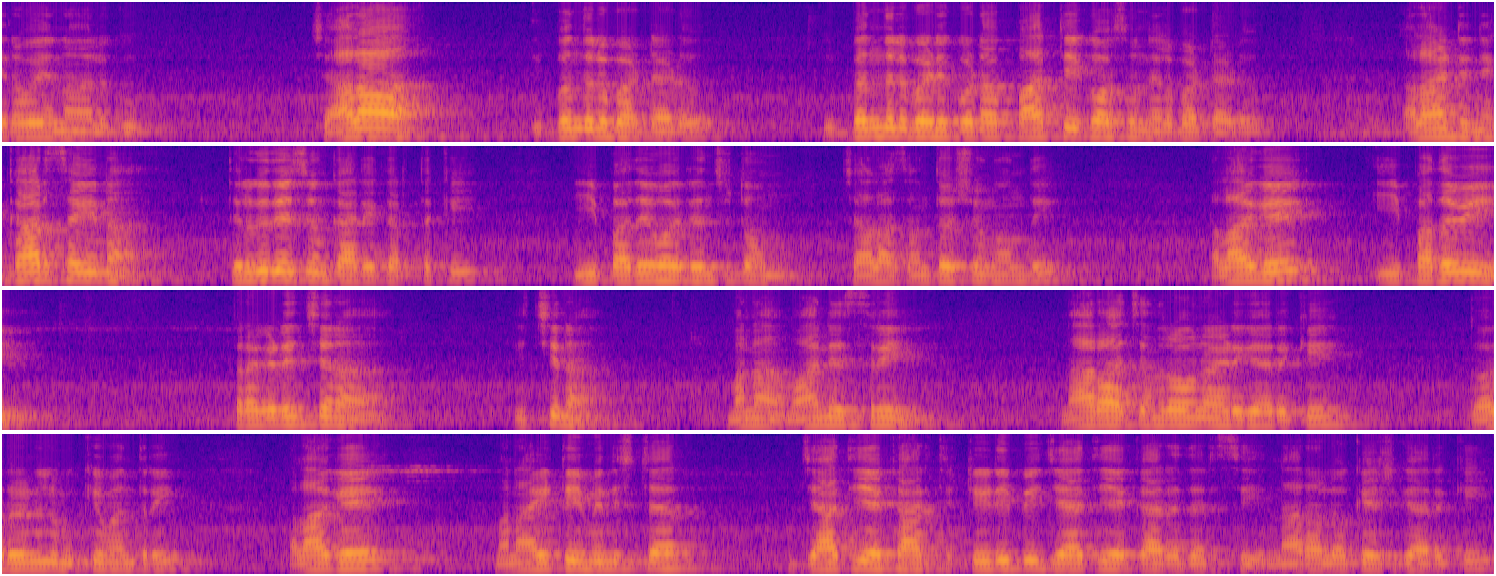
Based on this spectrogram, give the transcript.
ఇరవై నాలుగు చాలా ఇబ్బందులు పడ్డాడు. ఇబ్బందులు పడి కూడా పార్టీ కోసం నిలబడ్డాడు. అలాంటి నిఖార్సైన తెలుగుదేశం కార్యకర్తకి ఈ పదవి వరించడం చాలా సంతోషంగా ఉంది. అలాగే ఈ పదవి ప్రకటించిన ఇచ్చిన మన మాన్యశ్రీ నారా చంద్రబాబు నాయుడు గారికి గౌరవనీయులు ముఖ్యమంత్రి అలాగే మన ఐటీ మినిస్టర్ జాతీయ కార్య టీడీపీ జాతీయ కార్యదర్శి నారా లోకేష్ గారికి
